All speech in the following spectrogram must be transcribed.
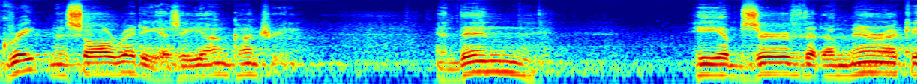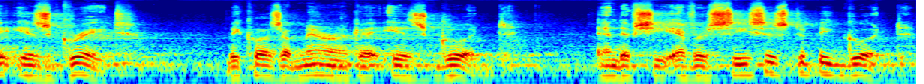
greatness already as a young country. And then he observed that America is great because America is good. And if she ever ceases to be good,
